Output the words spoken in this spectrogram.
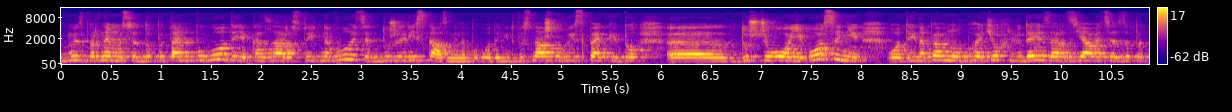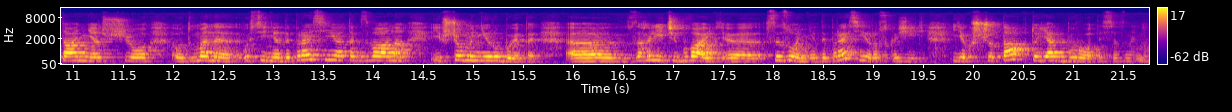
ми звернемося до питань погоди, яка зараз стоїть на вулицях. Дуже різка зміна погоди від виснажливої спеки до е, дощової осені. От і напевно у багатьох людей зараз з'явиться запитання, що от в мене осіння депресія, так звана, і що мені робити? Е, взагалі, чи бувають сезонні депресії? Розкажіть, і якщо так, то як боротися з ними?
